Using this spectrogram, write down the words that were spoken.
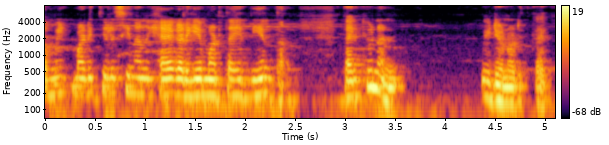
ಕಮೆಂಟ್ ಮಾಡಿ, ತಿಳಿಸಿ ನಾನು ಹೇಗೆ ಅಡುಗೆ ಮಾಡ್ತಾಯಿದ್ದೀನಿ ಅಂತ. ಥ್ಯಾಂಕ್ ಯು ನಾನು ವಿಡಿಯೋ ನೋಡಿದ್ದಕ್ಕಾಗಿ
